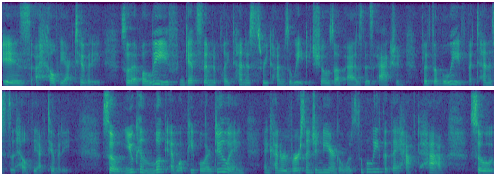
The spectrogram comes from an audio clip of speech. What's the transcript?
is a healthy activity. So that belief gets them to play tennis three times a week. It shows up as this action, but it's a belief that tennis is a healthy activity. So you can look at what people are doing and kind of reverse engineer and go, what's the belief that they have to have? So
